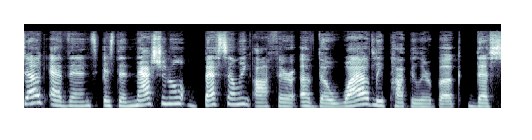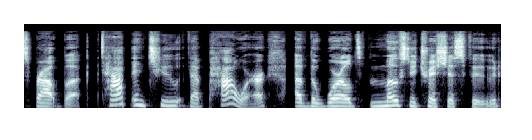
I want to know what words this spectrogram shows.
Doug Evans is the national best-selling author of the wildly popular book, The Sprout Book. Tap into the power of the world's most nutritious food,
